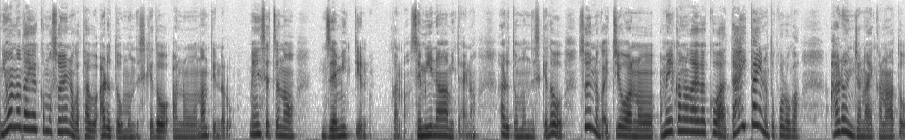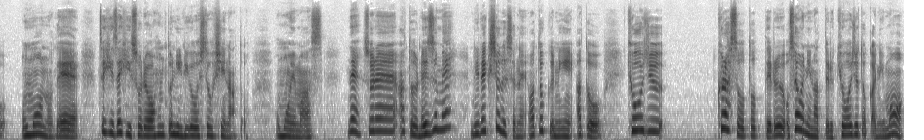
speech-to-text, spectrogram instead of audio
日本の大学もそういうのが多分あると思うんですけどあの何て言うんだろう。面接のゼミっていうの。かなセミナーみたいなあると思うんですけどそういうのが一応あのアメリカの大学は大体のところがあるんじゃないかなと思うので、ぜひぜひそれは本当に利用してほしいなと思います。で、それ、あとレズメ、履歴書ですね。は特に、あと、教授、クラスを取ってるお世話になってる教授とかにも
